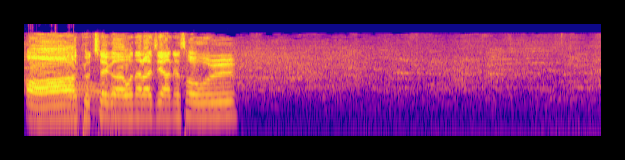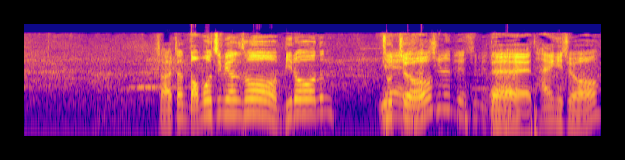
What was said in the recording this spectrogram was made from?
아, 어. 교체가 원활하지 않은 서울. 자, 일단 넘어지면서 밀어는 좋죠. 예, 터치는 됐습니다. 네, 다행이죠.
